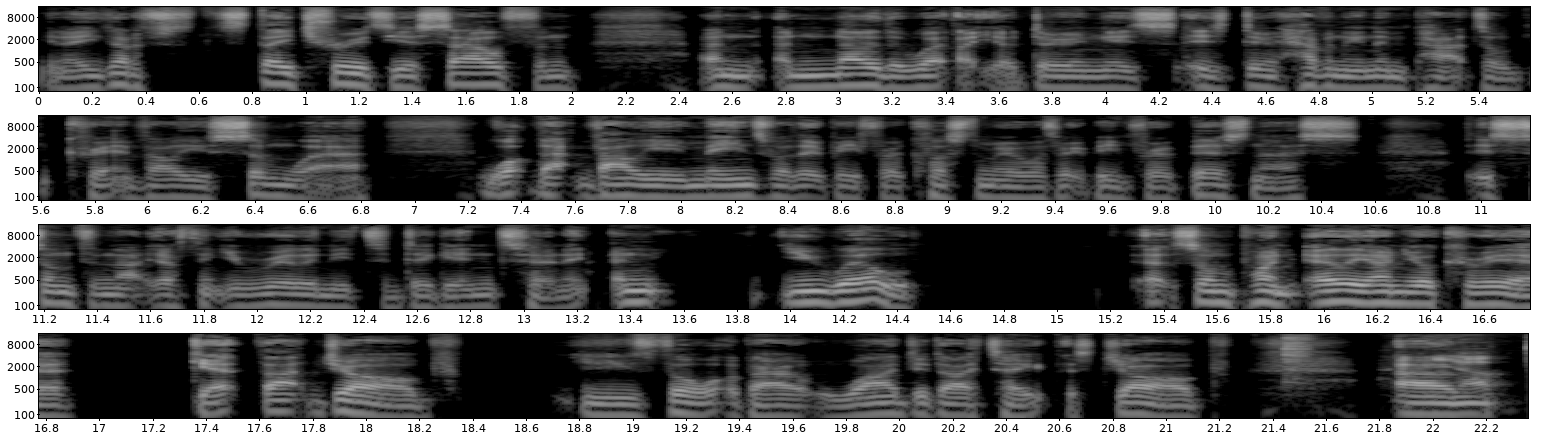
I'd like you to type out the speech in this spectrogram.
You know you got to stay true to yourself and and and know the work that you're doing is is doing having an impact or creating value somewhere. What that value means whether it be for a customer or whether it be for a business is something that i think you really need to dig into. And, and you will at some point early on your career get that job. You thought about why did I take this job? Um, yep.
